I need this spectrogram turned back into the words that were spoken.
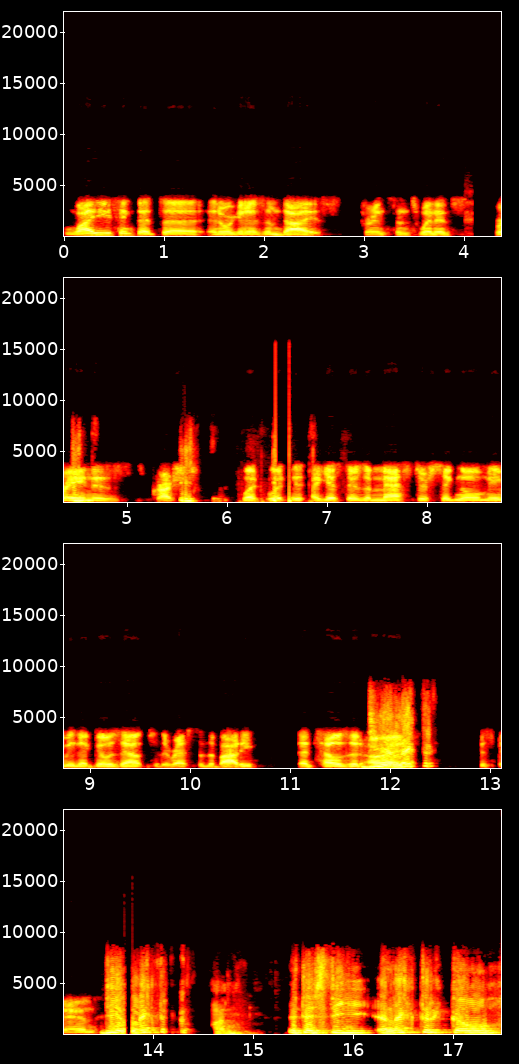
Why do you think that uh, an organism dies? For instance, when its brain is crushed, what what? I guess there's a master signal maybe that goes out to the rest of the body that tells it, the all right, electric, disband. The electrical one it is the electrical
